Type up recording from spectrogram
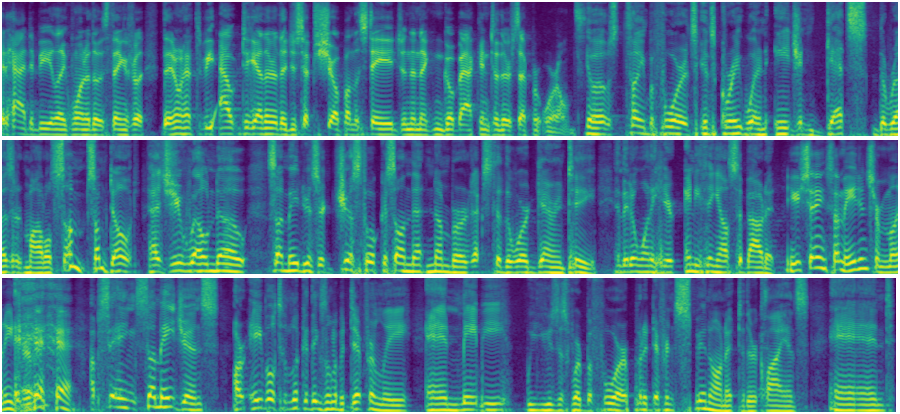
it had to be like one of those things where they don't have to be out together. They just have to show up on the stage and then they can go back into their separate worlds. You know, I was telling you before, it's it's great when an agent gets the resident model. Some some don't, as you well know. Some agents are just focused on that number next to the word guarantee, and they don't want to hear anything else about it. You're saying some agents are money driven? I'm saying some agents are able to look at things a little bit differently, and maybe we used this word before, put a different spin on it to their clients. And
